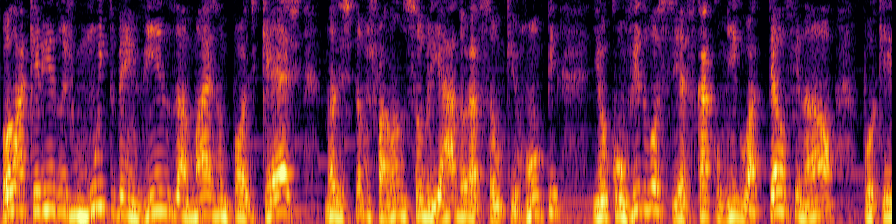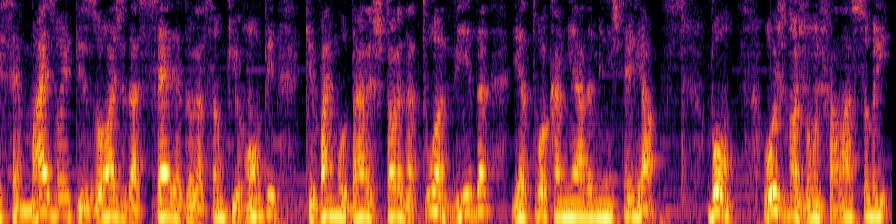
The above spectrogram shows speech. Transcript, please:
Olá, queridos, muito bem-vindos a mais um podcast. Nós estamos falando sobre a adoração que rompe e eu convido você a ficar comigo até o final, porque esse é mais um episódio da série Adoração que Rompe que vai mudar a história da tua vida e a tua caminhada ministerial. Bom, hoje nós vamos falar sobre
